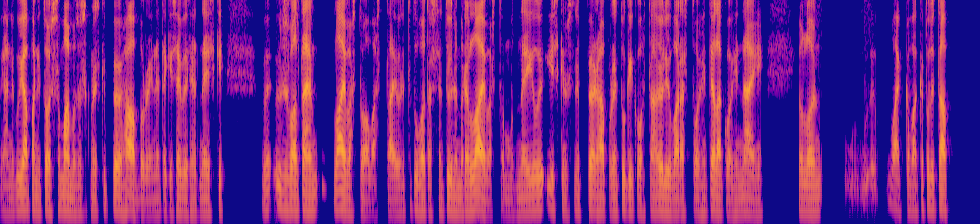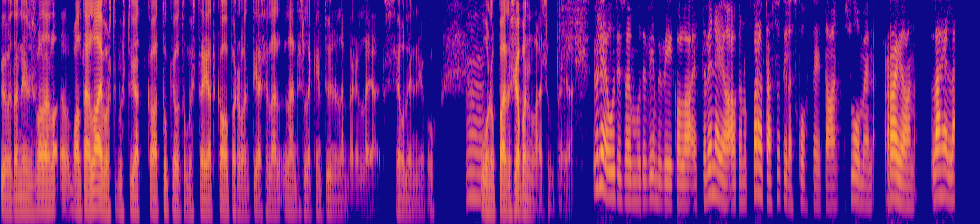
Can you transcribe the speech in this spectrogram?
Ihan niin kuin Japanin toisessa maailmansodassa, kun ne iski Pearl Harboriin, ne teki se virhe, että ne iski Yhdysvaltain laivastoa vastaan ja yritti tuhota sen Tyynemeren laivaston, mutta ne ei iskenyt sinne Pearl Harborin tukikohtaan öljyvarastoihin, telakoihin näihin, jolloin vaikka, vaikka tuli tappioita, niin Yhdysvaltain laivasto pystyi jatkaa tukeutumista ja jatkaa operointia siellä läntiselläkin Tyynelämerellä ja se oli niin kuin mm. huono päätös japanilaisilta. Ja... Yle uutisoi muuten viime viikolla, että Venäjä on alkanut parantaa sotilaskohteitaan Suomen rajan lähellä.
